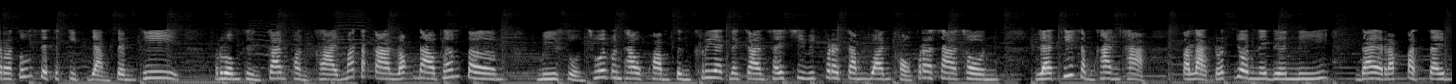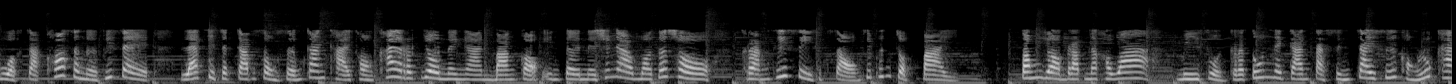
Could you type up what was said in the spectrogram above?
กระตุ้นเศรษฐกิจอย่างเต็มที่ รวมถึงการผ่อนคลายมาตรการล็อกดาวน์เพิ่มเติม มีส่วนช่วยบรรเทาความตึงเครียดในการใช้ชีวิตประจำวันของประชาชน และที่สำคัญค่ะ ตลาดรถยนต์ในเดือนนี้ ได้รับปัจจัยบวกจากข้อเสนอพิเศษ และกิจกรรมส่งเสริมการขายของค่ายรถยนต์ในงานบางกอกอินเตอร์เนชั่นแนลมอเตอร์โชว์ครั้งที่ 42 ที่เพิ่งจบไป ต้องยอมรับนะคะว่า มีส่วนกระตุ้นในการตัดสินใจซื้อของลูกค้า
